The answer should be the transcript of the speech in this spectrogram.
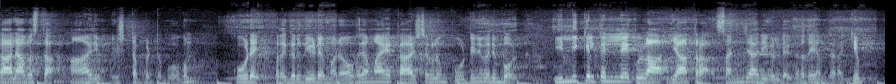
കാലാവസ്ഥ ആരും ഇഷ്ടപ്പെട്ടു പോകും. കൂടെ പ്രകൃതിയുടെ മനോഹരമായ കാഴ്ചകളും കൂട്ടിന് വരുമ്പോൾ ഇല്ലിക്കൽ കല്ലിലേക്കുള്ള യാത്ര സഞ്ചാരികളുടെ ഹൃദയം നിറയ്ക്കും.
